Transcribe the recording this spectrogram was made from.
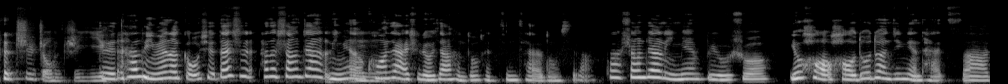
剧种之一。对它里面的狗血，但是它的商战里面的框架还是留下很多很精彩的东西的。它商战里面，比如说有好好多段经典台词啊，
